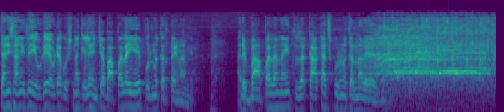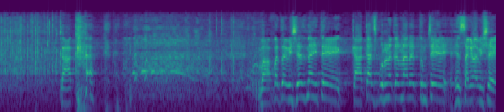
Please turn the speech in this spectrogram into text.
त्यांनी सांगितलं एवढ्या एवढ्या घोषणा केल्या ह्यांच्या बापालाही हे पूर्ण करता येणार नाही. अरे बापाला नाही तुझा काकाच पूर्ण करणार आहे. काका बापाचा विषयच नाही ते काकाच पूर्ण करणार आहेत तुमचे हे सगळा विषय.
